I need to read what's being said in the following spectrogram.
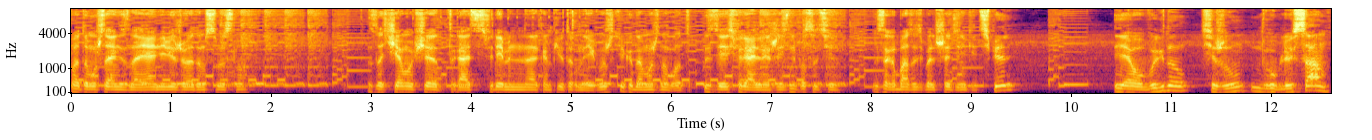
Потому что, я не знаю, я не вижу в этом смысла. Зачем вообще тратить время на компьютерные игрушки, когда можно вот здесь, в реальной жизни, по сути, зарабатывать большие деньги. Теперь я его выгнал, сижу, рублюсь сам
